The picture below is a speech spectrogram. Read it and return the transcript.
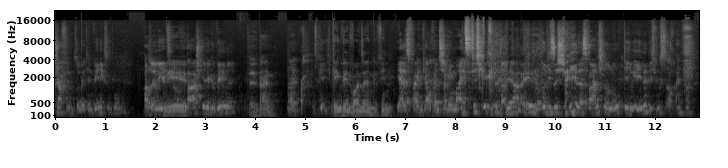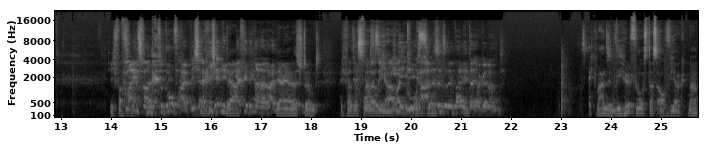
schaffen, so mit den wenigsten Punkten. Also wenn wir jetzt Nee. noch ein paar Spiele gewinnen, Äh, nein. nein, das geht nicht. Gegen wen wollen sie denn gewinnen? Ja, das frage ich mich auch, wenn es schon gegen Mainz nicht geklappt hat. Ja, eben. Und dieses Spiel, das war nicht nur Not gegen Elend, ich wusste auch einfach, Ich war, Mainz war mir zu doof eigentlich. Eigentlich hätten die Ja. drei, vier Dinger da rein. Ja, ja, das stimmt. ich war so Das froh, war dass so ich arbeiten Minikicker. Alle musste. sind so den Ball hinterher gerannt. Das ist echt Wahnsinn, wie hilflos das auch wirkt, ne?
